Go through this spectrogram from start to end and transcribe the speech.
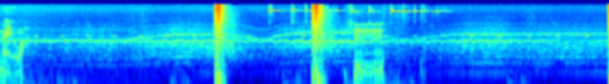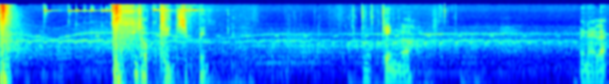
ไหนวะหืมหลบเก่งชิบเป็นหลบเก่งเหรอ ไปไหนแล้ว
